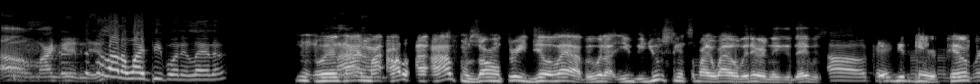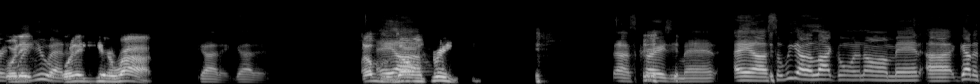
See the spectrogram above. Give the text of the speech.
Oh my There's a lot of white people in Atlanta. Well, I, my, I, I, I'm from Zone Three, Deal Lab. But you, you seen somebody right over there, nigga, they was Oh, they okay. either getting From- pimped where- or they at or it? they get robbed. Got it. Got it. I'm from Hey, uh, Zone Three. That's crazy, man. Hey, uh, so we got a lot going on, man. Uh, got to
